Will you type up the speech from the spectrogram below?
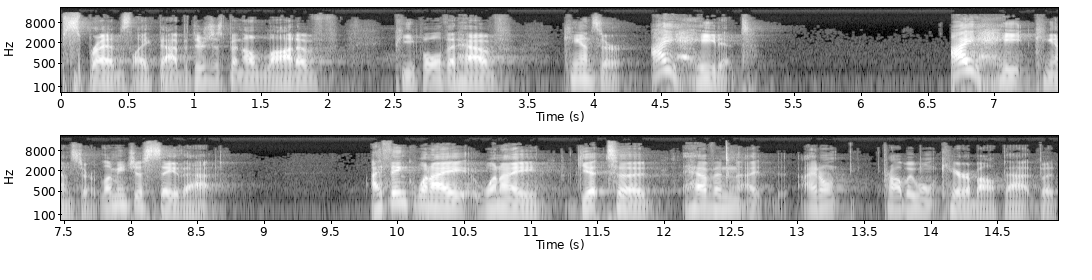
spreads like that, but there's just been a lot of people that have cancer. I hate it. I hate cancer. Let me just say that. I think when I when I get to heaven, I, I don't probably won't care about that, but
